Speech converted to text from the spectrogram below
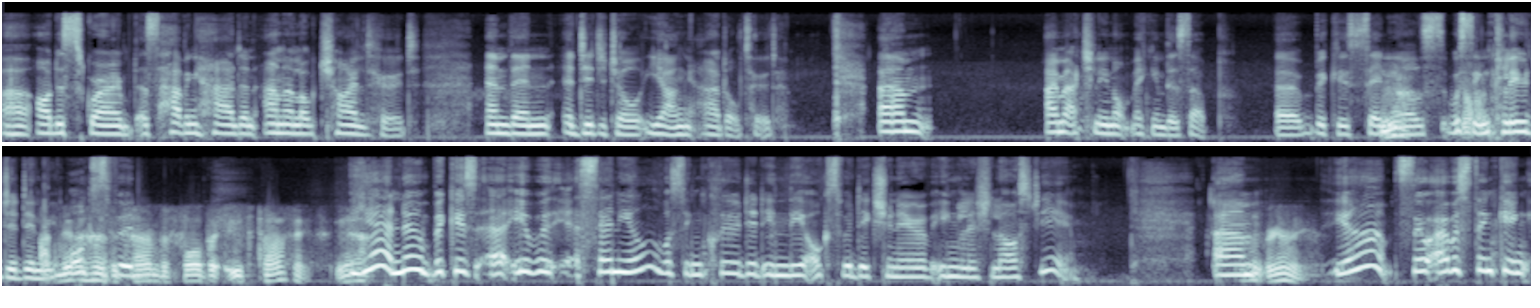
uh, are described as having had an analog childhood and then a digital young adulthood. Um, I'm actually not making this up. Uh, because Xennials yeah. was no, included in I've the never Oxford. heard the term before, but it's perfect. Yeah, yeah no, because uh, it was Xennial was included in the Oxford Dictionary of English last year. Um, really? Yeah. So I was thinking,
